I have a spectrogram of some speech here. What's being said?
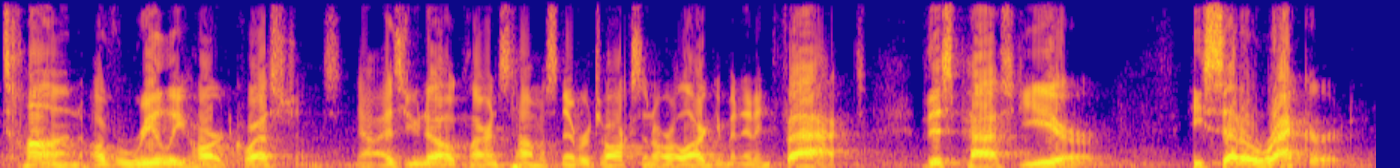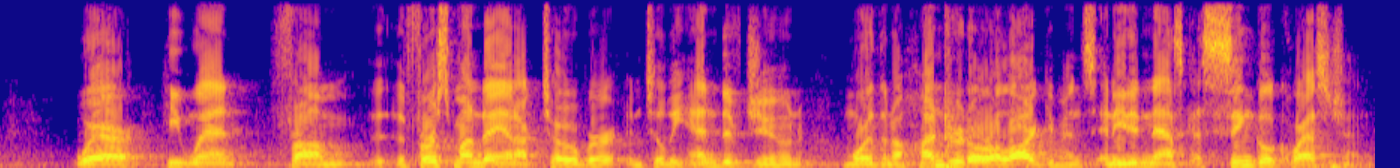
ton of really hard questions. Now, as you know, Clarence Thomas never talks in oral argument. And in fact, this past year, he set a record where he went from the first Monday in October until the end of June, more than 100 oral arguments, and he didn't ask a single question,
